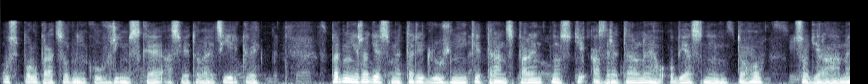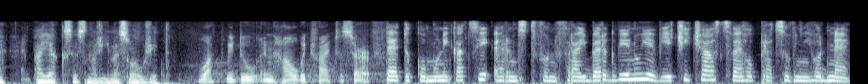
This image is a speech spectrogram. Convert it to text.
u spolupracovníků v římské a světové církvi. V první řadě jsme tedy dlužníky transparentnosti a zřetelného objasnění toho, co děláme a jak se snažíme sloužit. Této komunikaci Ernst von Freiberg věnuje větší část svého pracovního dne.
